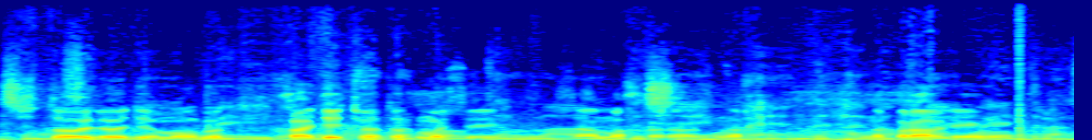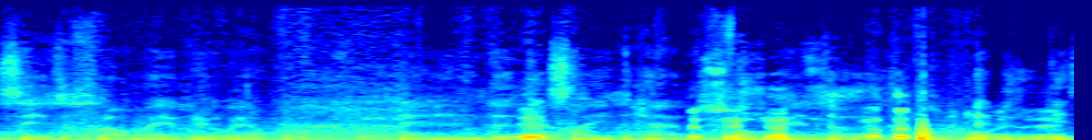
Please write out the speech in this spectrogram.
что люди могут ходить в этот музей самых разных направлений. И посещать этот музей.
